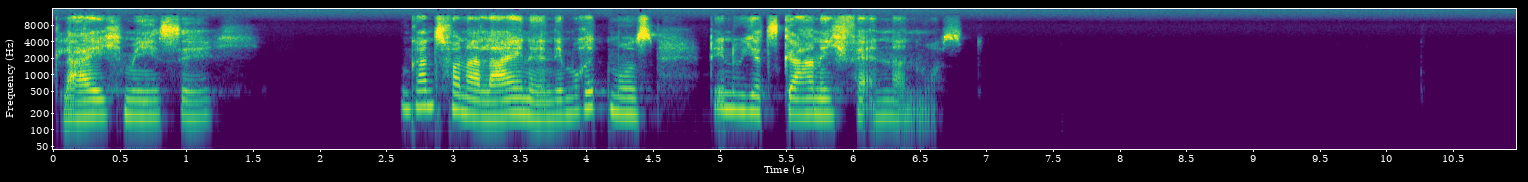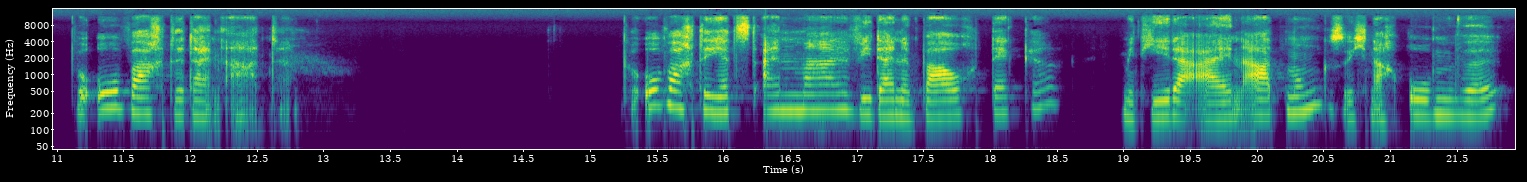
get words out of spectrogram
gleichmäßig und ganz von alleine in dem Rhythmus, den du jetzt gar nicht verändern musst. Beobachte dein Atem. Beobachte jetzt einmal, wie deine Bauchdecke mit jeder Einatmung sich nach oben wölbt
